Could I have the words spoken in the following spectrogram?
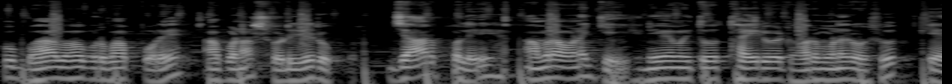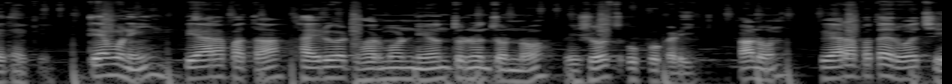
খুব ভয়াবহ প্রভাব পড়ে আপনার শরীরের উপর। যার ফলে আমরা অনেকেই নিয়মিত থাইরয়েড হরমোনের ওষুধ খেয়ে থাকি। তেমনি পেয়ারা পাতা থাইরয়েড হরমোন নিয়ন্ত্রণের জন্য ভেষজ উপকারী, কারণ পেয়ারা পাতায় রয়েছে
